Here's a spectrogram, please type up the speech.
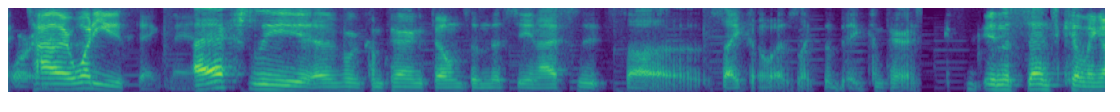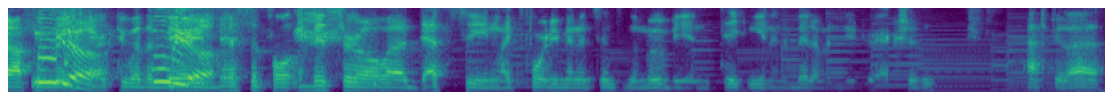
Horror. Tyler, what do you think, man? I actually, uh, we're comparing films in this scene. I saw Psycho as like the big comparison. In a sense, killing off your main character with a very visceral, visceral uh, death scene, like 40 minutes into the movie, and taking it in a bit of a new direction after that.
